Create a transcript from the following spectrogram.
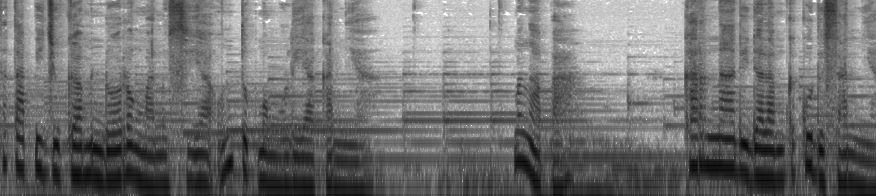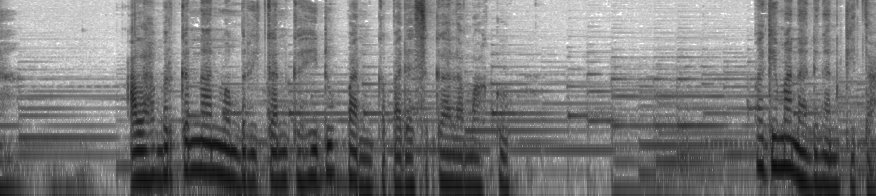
tetapi juga mendorong manusia untuk memuliakannya. Mengapa? Karena di dalam kekudusannya, Allah berkenan memberikan kehidupan kepada segala makhluk. Bagaimana dengan kita?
